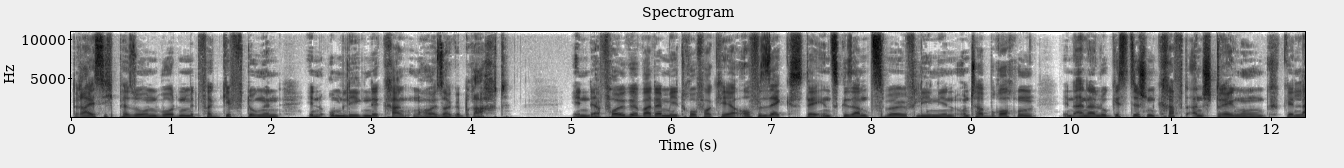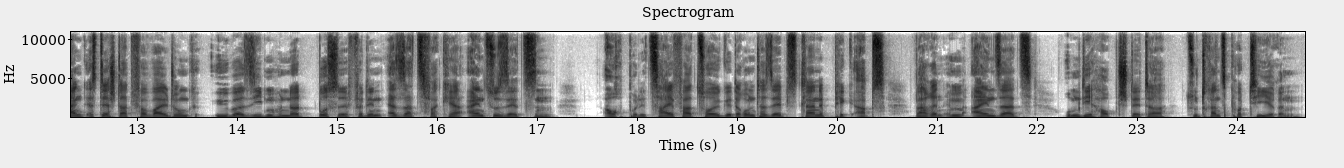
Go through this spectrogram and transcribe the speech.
30 Personen wurden mit Vergiftungen in umliegende Krankenhäuser gebracht. In der Folge war der Metroverkehr auf sechs der insgesamt zwölf Linien unterbrochen. In einer logistischen Kraftanstrengung gelang es der Stadtverwaltung, über 700 Busse für den Ersatzverkehr einzusetzen. Auch Polizeifahrzeuge, darunter selbst kleine Pickups, waren im Einsatz, um die Hauptstädter zu transportieren.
